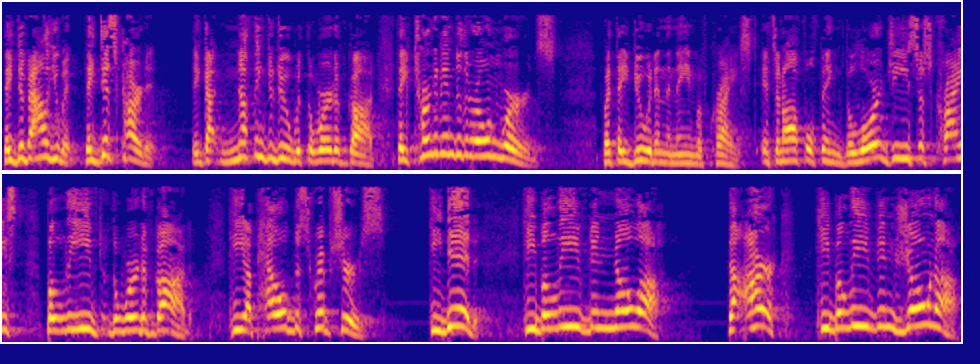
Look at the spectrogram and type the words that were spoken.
They devalue it. They discard it. They've got nothing to do with the Word of God. They turn it into their own words, but they do it in the name of Christ. It's an awful thing. The Lord Jesus Christ believed the Word of God. He upheld the Scriptures. He did. He believed in Noah, the ark. He believed in Jonah.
